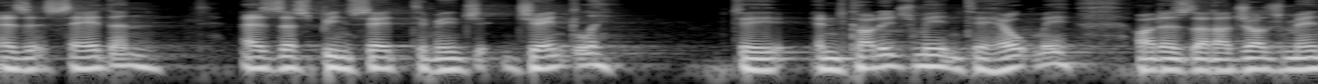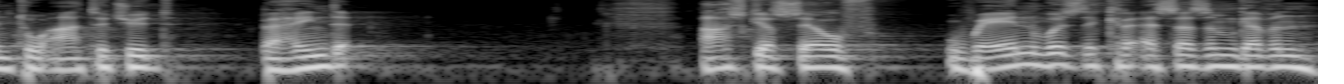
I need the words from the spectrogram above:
is it said in? Is this being said to me gently, to encourage me and to help me, or is there a judgmental attitude behind it? Ask yourself when was the criticism given?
